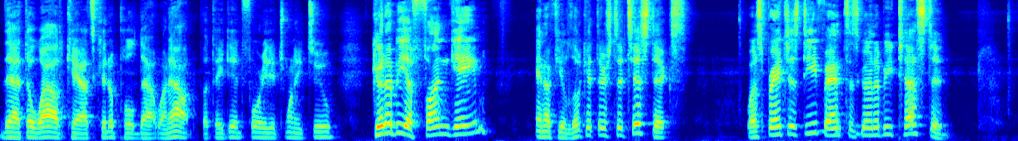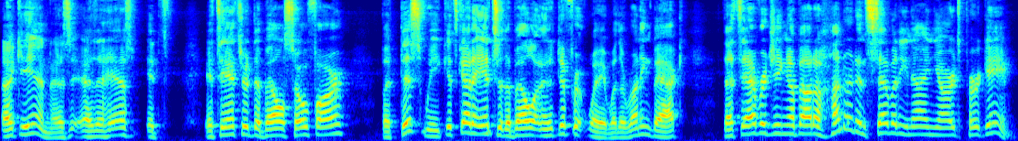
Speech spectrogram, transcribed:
that the Wildcats could have pulled that one out. But they did 40 to 22. Gonna be a fun game. And if you look at their statistics, West Branch's defense is going to be tested again, as, as it has. It's it's answered the bell so far, but this week it's got to answer the bell in a different way with a running back that's averaging about 179 yards per game.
